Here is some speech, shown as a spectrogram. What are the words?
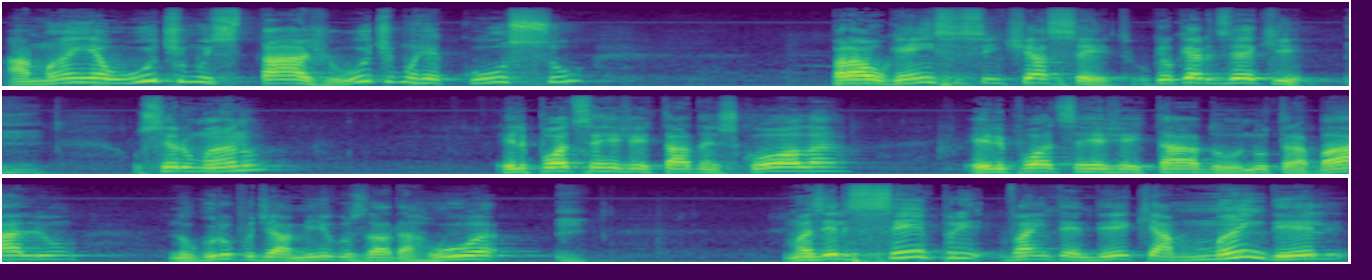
a mãe é o último estágio, o último recurso para alguém se sentir aceito. O que eu quero dizer aqui, o ser humano, ele pode ser rejeitado na escola, ele pode ser rejeitado no trabalho, no grupo de amigos lá da rua, mas ele sempre vai entender que a mãe dele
